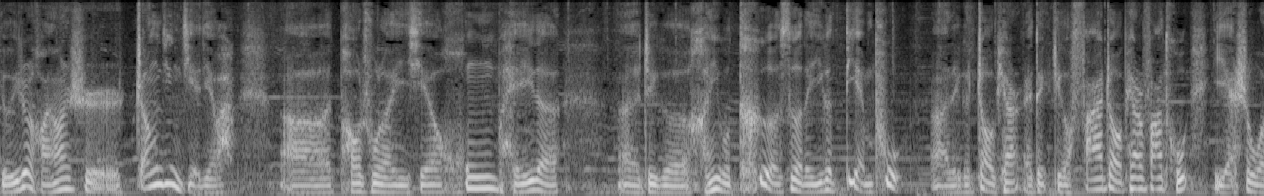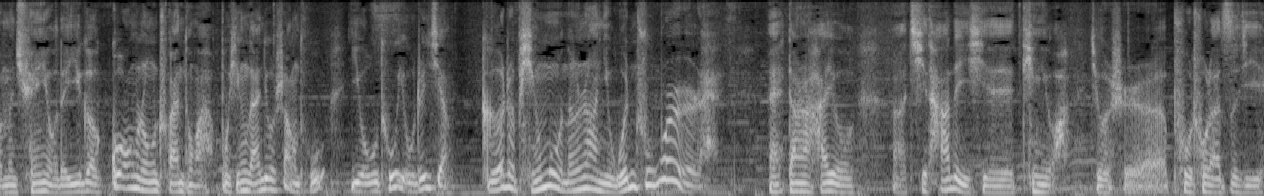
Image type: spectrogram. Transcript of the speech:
有一阵好像是张静姐姐吧，啊，抛出了一些烘焙的，呃，这个很有特色的一个店铺。啊，这个照片哎，对，这个发照片发图也是我们群友的一个光荣传统啊。不行，咱就上图，有图有真相，隔着屏幕能让你闻出味儿来。哎，当然还有啊，其他的一些听友啊，就是铺出了自己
